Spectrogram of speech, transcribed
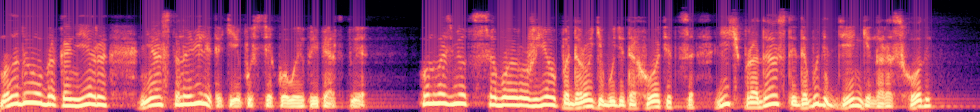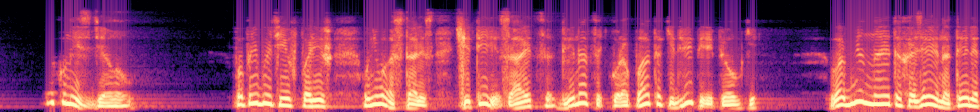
Молодого браконьера не остановили такие пустяковые препятствия. Он возьмет с собой ружье, по дороге будет охотиться, дичь продаст и добудет деньги на расходы. Так он и сделал. По прибытии в Париж у него остались четыре зайца, двенадцать куропаток и две перепелки. В обмен на это хозяин отеля,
